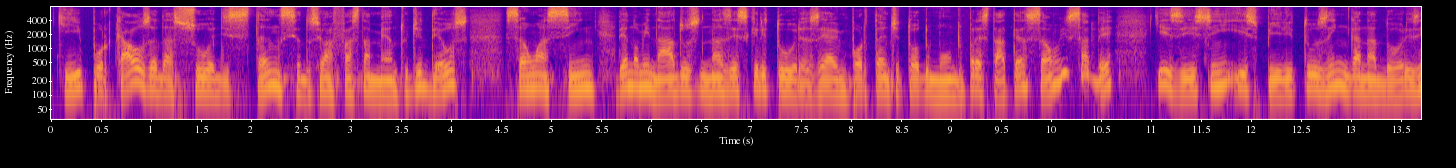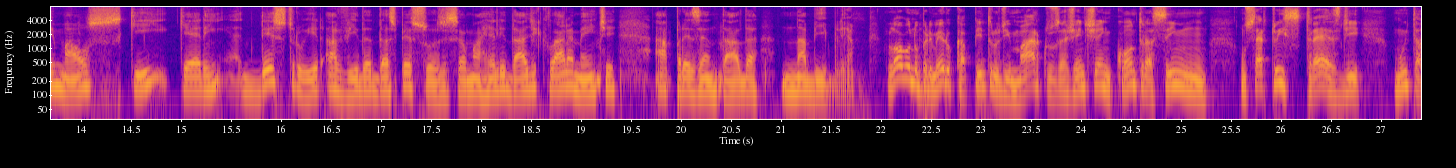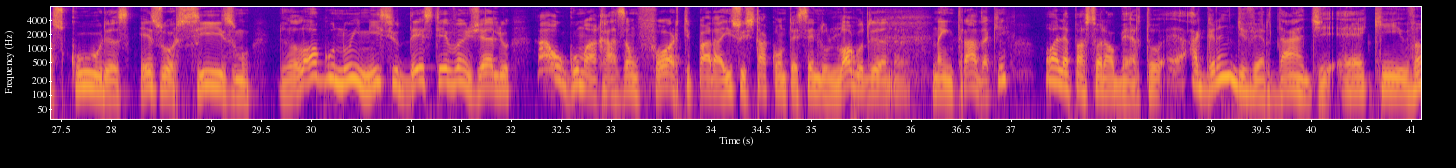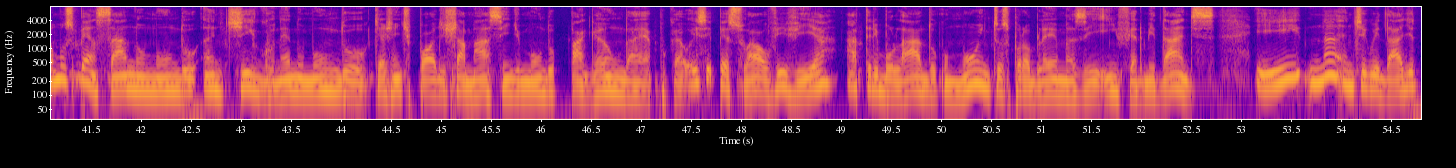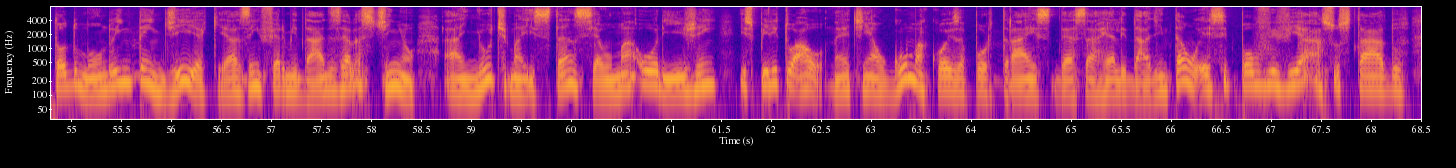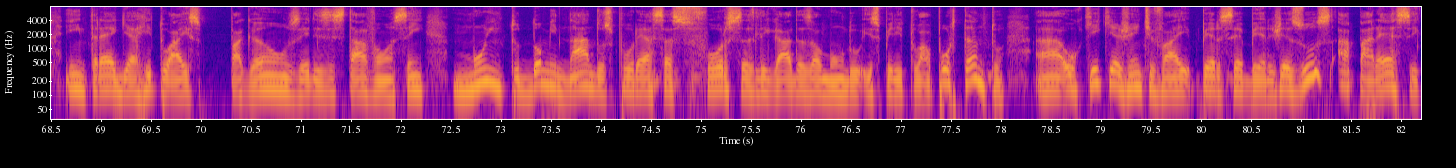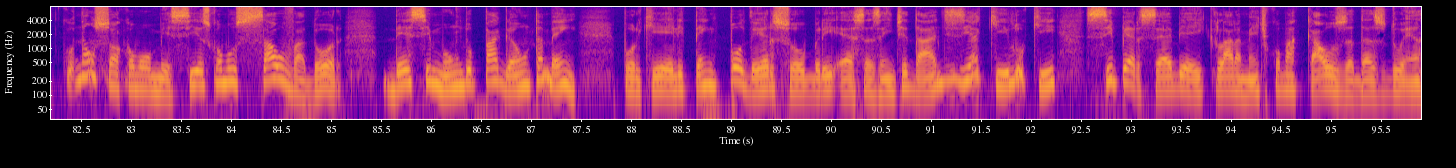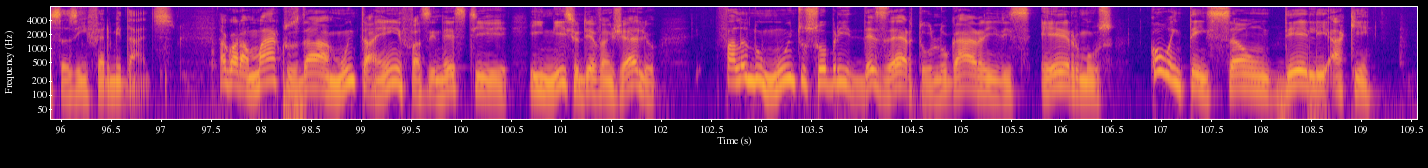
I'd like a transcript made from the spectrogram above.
que, por causa da sua distância, do seu afastamento de Deus, são assim denominados nas Escrituras. É importante todo mundo prestar atenção e saber que existem espíritos enganadores e maus que querem destruir a vida das pessoas. Isso é uma realidade claramente apresentada na Bíblia. Logo no primeiro capítulo de Marcos, a gente já encontra assim um, um certo estresse de muitas curas, exorcismo, logo no início deste evangelho. Há alguma razão forte para isso estar acontecendo logo de, na, na entrada aqui? Olha, pastor Alberto, a grande verdade é que vamos pensar no mundo antigo, né, no mundo que a gente pode chamar assim de mundo pagão da época. Esse pessoal vivia atribulado com muitos problemas e enfermidades, e na antiguidade todo mundo entendia que as enfermidades elas tinham, em última instância, uma origem espiritual, né? Tinha alguma coisa por trás dessa realidade. Então, esse povo vivia vivia assustado, entregue a rituais pagãos, eles estavam assim muito dominados por essas forças ligadas ao mundo espiritual. Portanto, ah, o que, que a gente vai perceber? Jesus aparece não só como o Messias, como o Salvador desse mundo pagão também, porque ele tem poder sobre essas entidades e aquilo que se percebe aí claramente como a causa das doenças e enfermidades. Agora, Marcos dá muita ênfase neste início de evangelho, falando muito sobre deserto, lugares ermos. Qual a intenção dele aqui?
